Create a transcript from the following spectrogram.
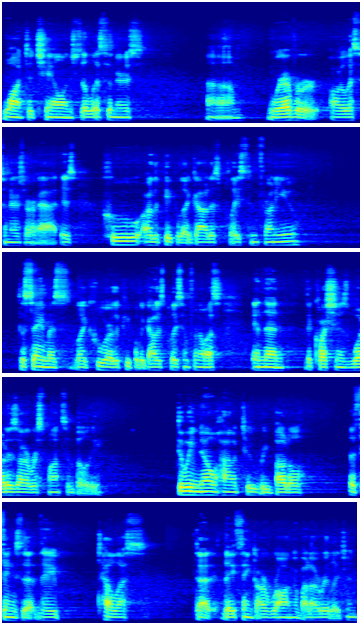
want to challenge the listeners, um, wherever our listeners are at, is who are the people that God has placed in front of you? The same as like who are the people that God has placed in front of us? And then the question is, what is our responsibility? Do we know how to rebuttal the things that they tell us that they think are wrong about our religion?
